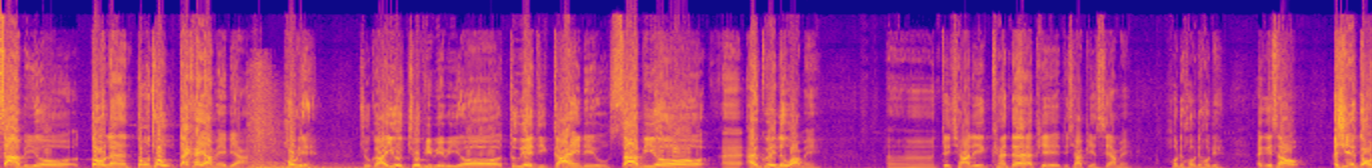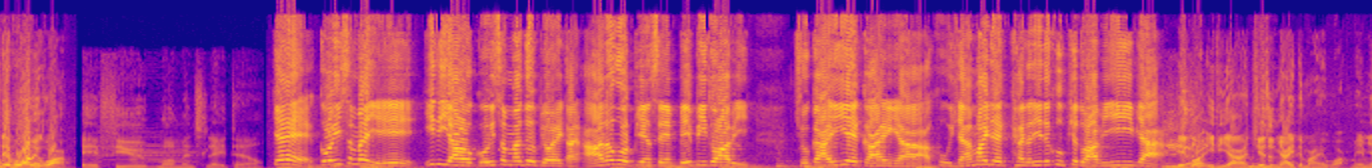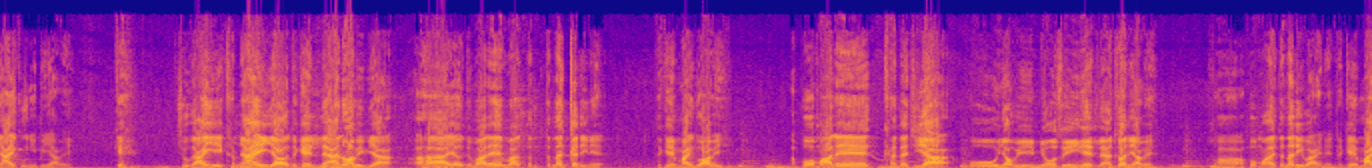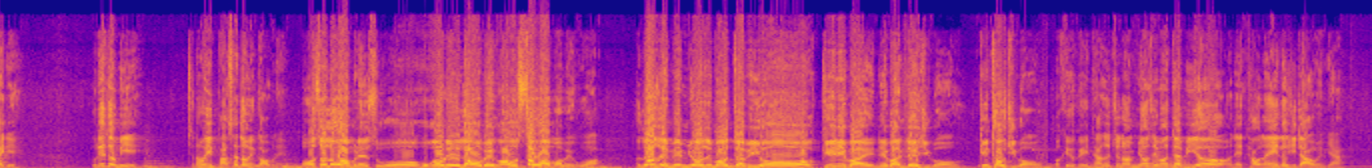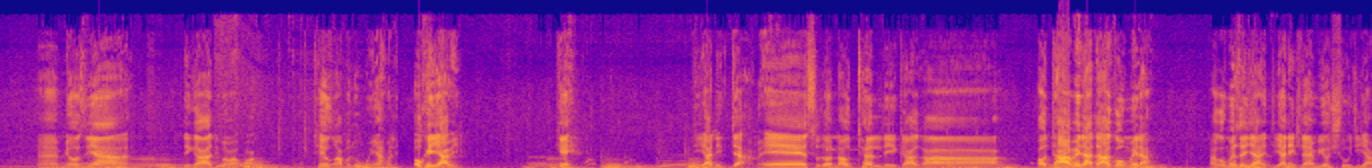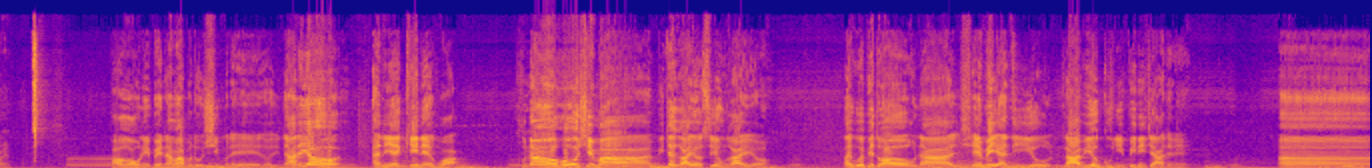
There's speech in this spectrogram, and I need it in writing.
စပြီးတော့တော်လန်တုံးထုတ်တိုက်ခိုက်ရမယ်ဗျဟုတ်တယ်ဂျိုကာကြီးကိုကြိုးပြပေးပြီးတော့သူ့ရဲ့ဒီကားရင်လေးကိုစပြီးတော့အဲ upgrade လုပ်ရမယ်အမ်တခြားလေးခံတက်အဖြစ်တခြားပြင်ဆင်ရမယ်ဟုတ်တယ်ဟုတ်တယ်ဟုတ်တယ်အဲ့ကိစ္စကိုအရှင်အကောင့်တွေပေါ်ရမယ်ကွာ A few moments later. ကဲကိုကြီးစမတ်ရေဣဒီယာကိုကိုကြီးစမတ်တို့ပြောလိုက်တိုင်းအားလုံးကိုပြင်ဆင်ပေးပြီးသွားပြီ ဂျိုကာကြီးရဲ့ကိုင်းရအခုရမ်းလိုက်တဲ့ခံရည်တစ်ခုဖြစ်သွားပါပြီဗျာအေးကွာဣဒီယာကျေးဇူးအများကြီးတင်ပါတယ်ကွာမင်းအများကြီးကူညီပေးရပဲကဲဂျိုကာကြီးခမ ्या အိမ်ရောက်တကယ်လမ်းသွားပြီဗျအာရောက်ဒီမှာလဲမှာတနက်ကတ်တွေနဲ့တကယ်မိုက်သွားပြီအပေါ်မှာလဲခံတကြီးကအိုးရောက်ရေးမျောစင်းကြီးနဲ့လမ်းထွက်နေရပဲဟာအပေါ်မှာလဲတနက်တွေပါနေတကယ်မိုက်တယ်ဦးလေးတော်မီကျွန်တော်ကြီးဘာဆက်တော့ရင်ကောင်းမလဲ။ဘာဆက်လို့ရမလဲဆိုတော့ဟိုကောင်လေးအလောက်ပဲငါတို့စောက်ရမှာပဲကွာ။အ လို့ဆိုရင်မင်းမျောစင်မောတက်ပြီးရောကင်းနေပါရင်နေပါလှည့်ကြည့်ပါဦး။ကင်းထောက်ကြည့်ပါဦး โอเคโอเคဒါဆိုကျွန်တော်မျောစင်မောတက်ပြီးတော့အနေထောင်တိုင်းလောက်ကြည့်လာအောင်ပဲဗျာအဲမျောစင်ကဒီကဒီဘက်မှာကွာထဲကငါဘယ်လိုဝင်ရမလဲโอเคရပြီကဲဒီကနေတက်မယ်ဆိုတော့နောက်ထပ်လေကားကအော်ဒါပဲလားဒါအကုန်ပဲလားဒါအကုန်ပဲဆိုရတယ်ဒီကနေလှမ်းပြီးတော့ရှိုးကြည့်ရမယ်ဘာကောင်နေဘယ်နားမှာဘယ်လိုရှိမလဲဆိုတော့ဒီနားလေးရောအန်ရကင်းတယ်ကွာခုနကဟိုးရှိမှာမိတက်ကားရောစေယုံကားရော တိုက်ပွဲဖြစ်သွားတော့ခုနရဲမိတ်အန်တီကြီးကိုလာပြီးတော့ကူညီပေးနေကြတယ်နဲ့အာ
